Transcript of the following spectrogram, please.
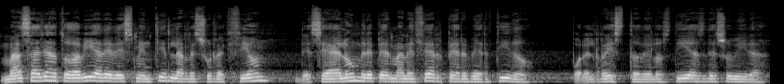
Más allá todavía de desmentir la resurrección, desea el hombre permanecer pervertido por el resto de los días de su vida.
